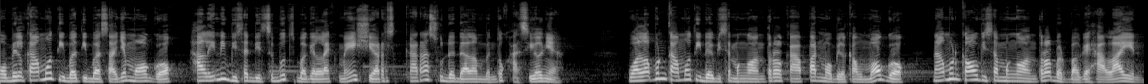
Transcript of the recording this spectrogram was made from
Mobil kamu tiba-tiba saja mogok, hal ini bisa disebut sebagai lag measures karena sudah dalam bentuk hasilnya. Walaupun kamu tidak bisa mengontrol kapan mobil kamu mogok, namun kamu bisa mengontrol berbagai hal lain,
